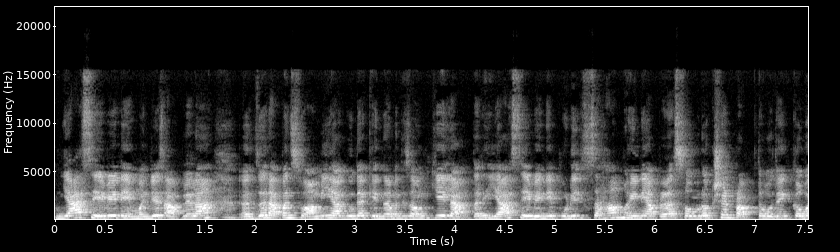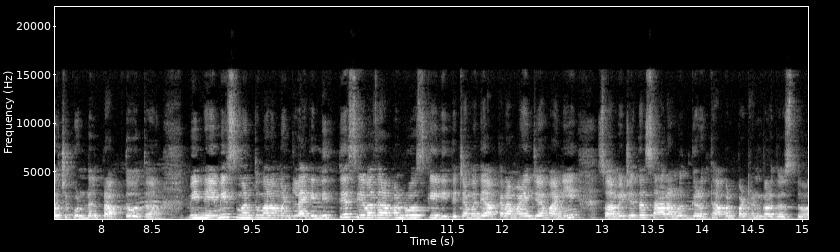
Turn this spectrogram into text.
या सेवेने म्हणजेच आपल्याला जर आपण स्वामी या उद्या केंद्रामध्ये जाऊन केला तर या सेवेने पुढील सहा महिने आपल्याला संरक्षण प्राप्त होते कवच कुंडल प्राप्त होतं. मी नेहमीच म्हण तुम्हाला म्हटलं की नित्य सेवा जर आपण रोज केली त्याच्यामध्ये अकरा माळी जप आणि स्वामीचे तर सारामृत ग्रंथ आपण पठण करत असतो.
